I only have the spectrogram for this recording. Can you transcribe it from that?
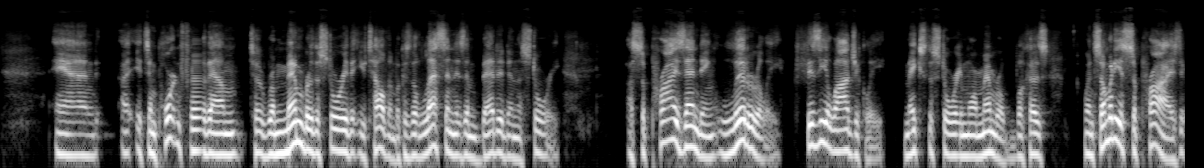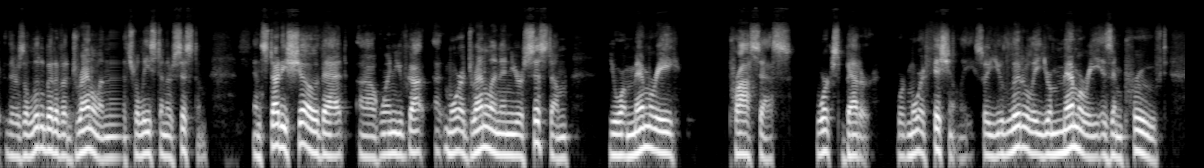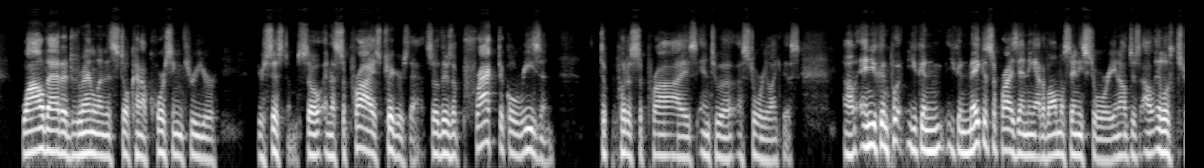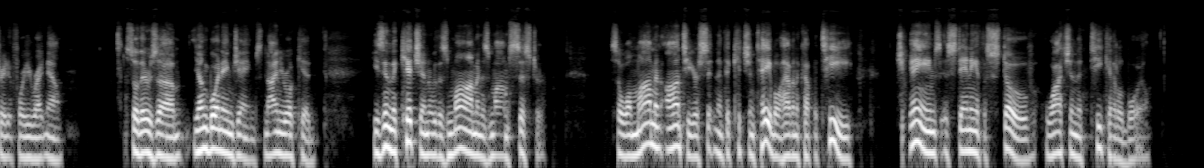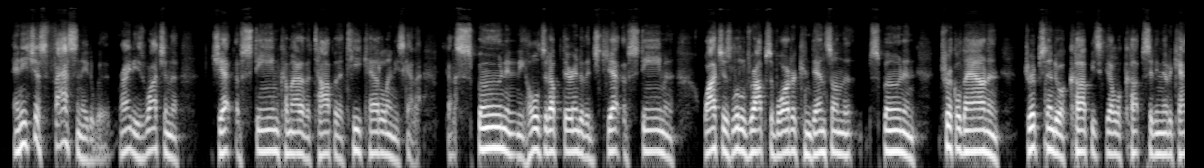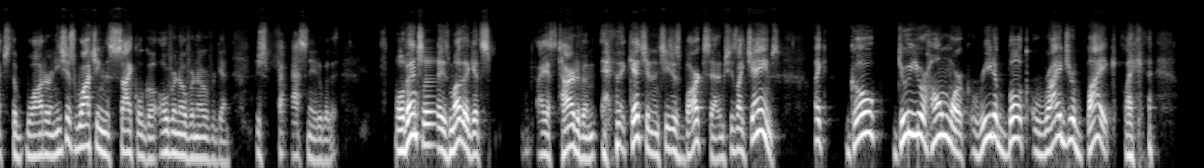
and uh, it's important for them to remember the story that you tell them because the lesson is embedded in the story a surprise ending literally physiologically makes the story more memorable because when somebody is surprised there's a little bit of adrenaline that's released in their system. And studies show that uh, when you've got more adrenaline in your system your memory process works better work more efficiently. So you literally your memory is improved while that adrenaline is still kind of coursing through your your system. So and a surprise triggers that. So there's a practical reason to put a surprise into a, a story like this. Um, and you can put you can you can make a surprise ending out of almost any story. And I'll just I'll illustrate it for you right now. So there's a young boy named James, nine year old kid. He's in the kitchen with his mom and his mom's sister. So while mom and auntie are sitting at the kitchen table having a cup of tea, James is standing at the stove watching the tea kettle boil. And he's just fascinated with it, right? He's watching the jet of steam come out of the top of the tea kettle and he's got a got a spoon and he holds it up there into the jet of steam and watches little drops of water condense on the spoon and trickle down and drips into a cup. He's got a little cup sitting there to catch the water and he's just watching the cycle go over and over and over again. Just fascinated with it. Well, eventually his mother gets, I guess, tired of him in the kitchen and she just barks at him. She's like, James, like, go do your homework, read a book, ride your bike. Like,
